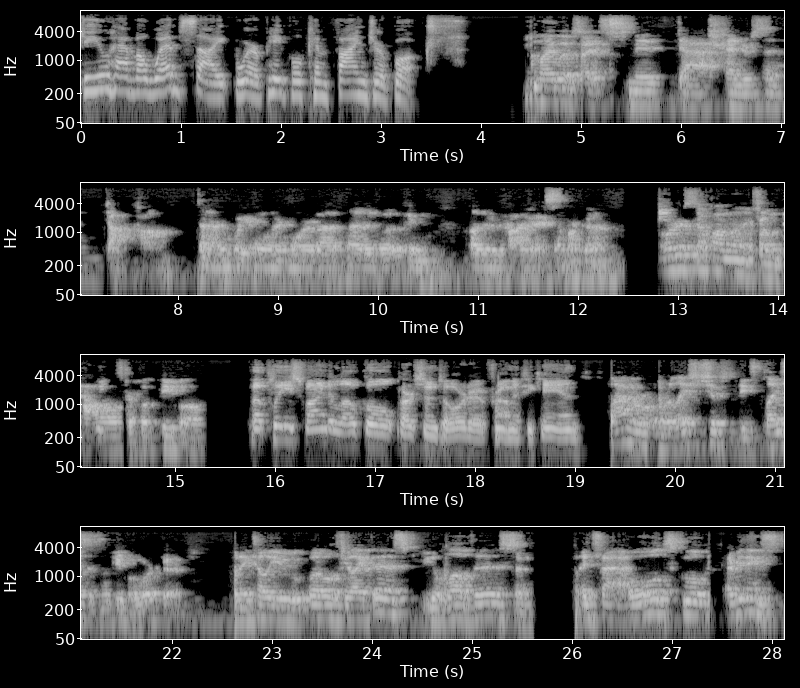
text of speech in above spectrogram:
Do you have a website where people can find your books? My website is smith-henderson.com, uh, where you can learn more about other book and other projects I'm working on. Order stuff online from Powell's or book people. But please find a local person to order it from if you can. I have relationships with these places and the people who work there. They tell you, well, if you like this, you'll love this. And it's that old school, everything's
